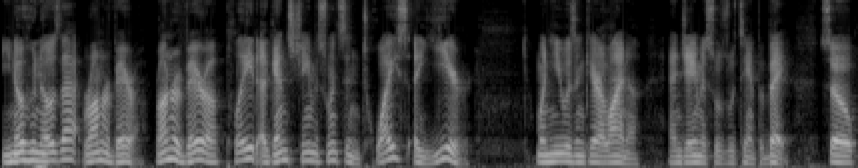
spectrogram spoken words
you know who knows that? Ron Rivera. Ron Rivera played against Jameis Winston twice a year when he was in Carolina, and Jameis was with Tampa Bay. So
